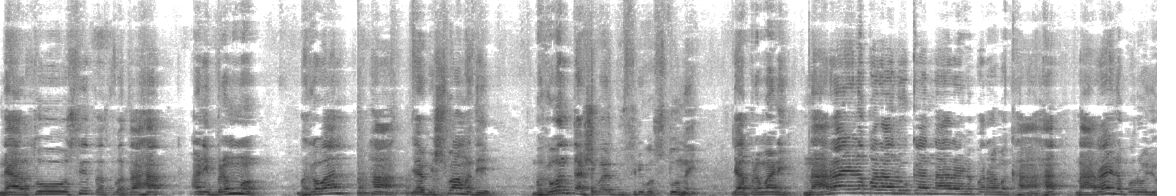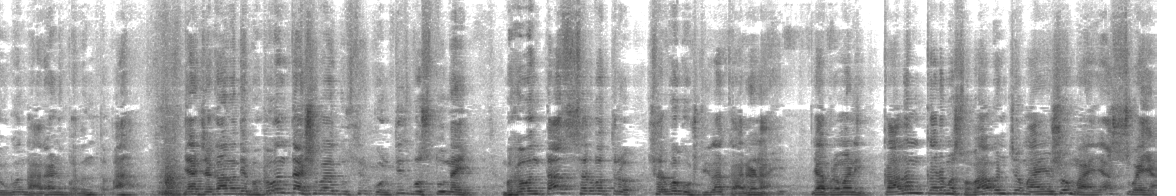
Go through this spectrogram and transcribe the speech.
न्यार्थोसी तत्वत आणि ब्रह्म भगवान हा या विश्वामध्ये भगवंताशिवाय दुसरी वस्तू नाही. याप्रमाणे नारायण परालोका नारायण परामखा. हा नारायण परो योग नारायण परंत पहा या जगामध्ये भगवंताशिवाय दुसरी कोणतीच वस्तू नाही. भगवंताच सर्वत्र सर्व गोष्टीला कारण आहे. याप्रमाणे कालम कर्म स्वभावंच मायेशो माया स्वया.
